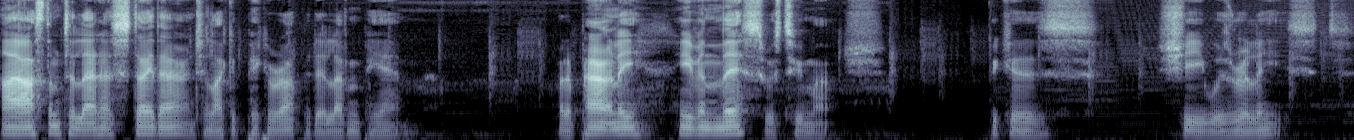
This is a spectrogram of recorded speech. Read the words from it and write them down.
I asked them to let her stay there until I could pick her up at 11 p.m. But apparently, even this was too much, because she was released.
